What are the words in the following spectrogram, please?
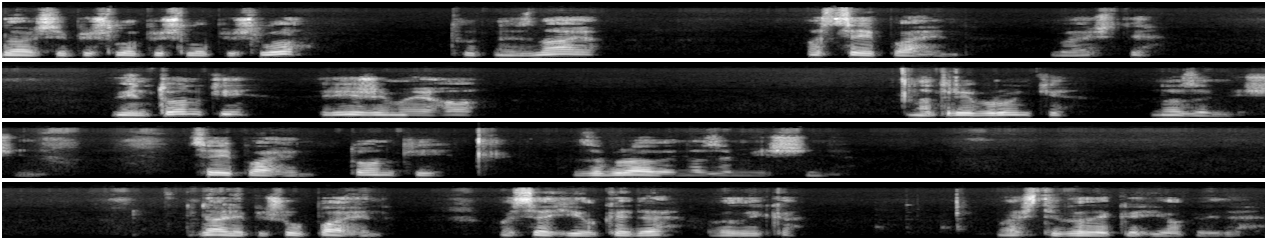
Далі пішло, пішло, пішло. Тут не знаю. Ось цей пагін. Бачите? Він тонкий, ріжемо його на три бруньки на заміщення. Цей пагін тонкий, забрали на заміщення. Далі пішов пагін. Ось гілка йде велика. Бачите, велика гілка йде.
